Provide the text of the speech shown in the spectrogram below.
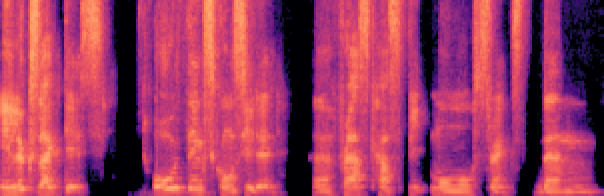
it looks like this. All things considered, uh, Flask has a bit more strength than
